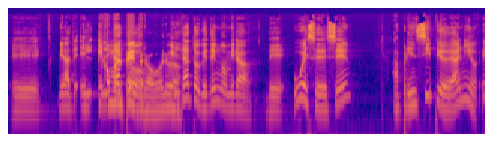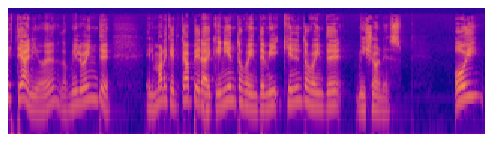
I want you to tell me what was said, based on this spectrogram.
Eh, mirá, el, Es el como el dato, Petro, boludo. el dato que tengo, mirá, de USDC, a principio de año, este año, ¿eh? 2020, el market cap era de 520, mi- 520 millones. Hoy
